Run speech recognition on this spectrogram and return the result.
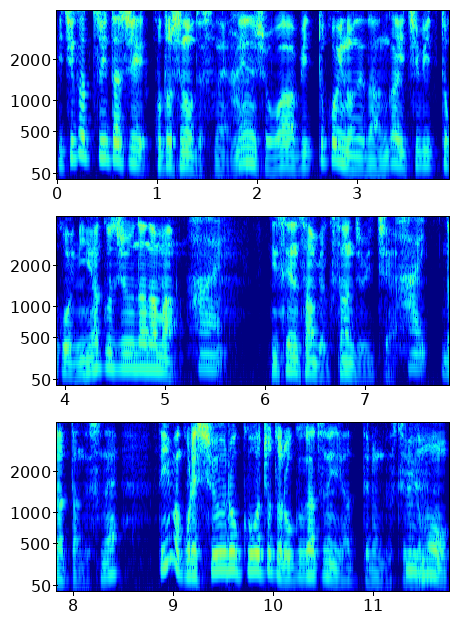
1月1日今年のですね、はい年初はビットコインの値段が1ビットコイン217万はい。2331円はい。だったんですね。で今これ収録をちょっと6月にやってるんですけれども、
